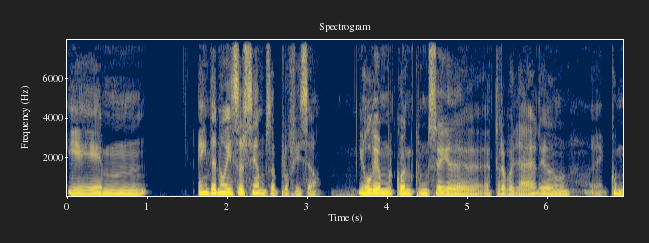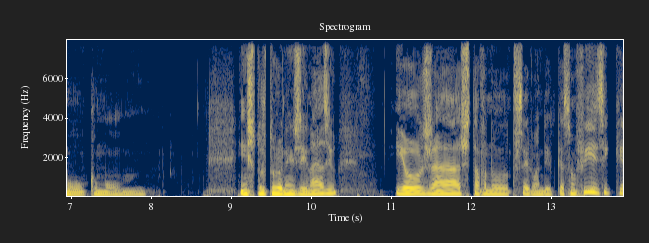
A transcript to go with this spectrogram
e um, ainda não exercemos a profissão. Eu lembro quando comecei a, a trabalhar eu, como, como instrutor em ginásio, eu já estava no terceiro ano de Educação Física,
